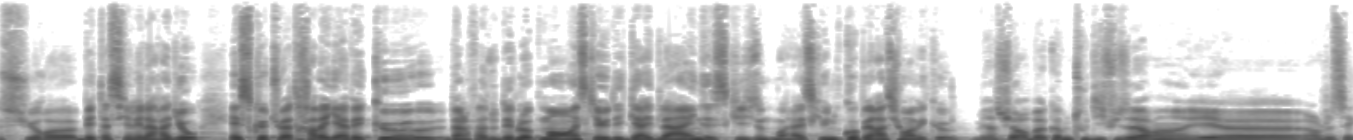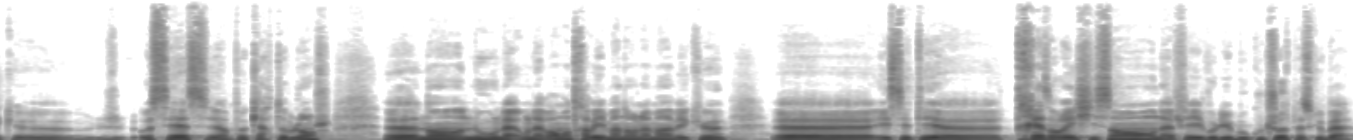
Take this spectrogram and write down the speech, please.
sur Beta Série la radio. Est-ce que tu as travaillé avec eux dans la phase de développement? Est-ce qu'il y a eu des guidelines? Est-ce qu'ils voilà est-ce qu'il y a eu une coopération avec eux? Bien sûr, bah, comme tout diffuseur. Hein, et alors je sais que OCS c'est un peu carte blanche. non, nous on a on a vraiment travaillé main dans la main avec eux. Euh, et c'était euh, très enrichissant. On a fait évoluer beaucoup de choses parce que bah,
